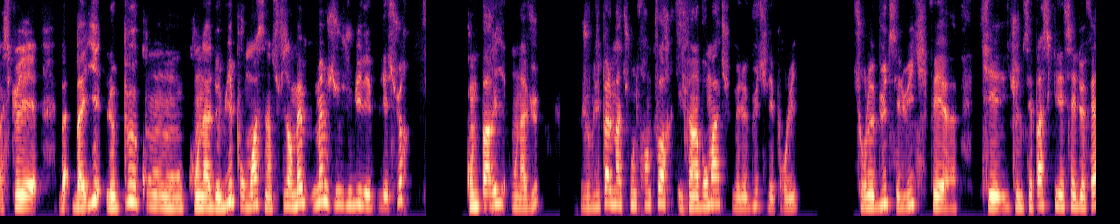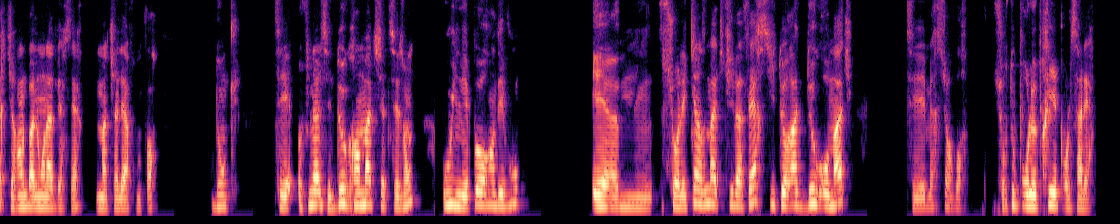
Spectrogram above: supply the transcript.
Parce que bah, Bailly, le peu qu'on a de lui, pour moi, c'est insuffisant. Même, même j'oublie les blessures. Contre Paris, on a vu. J'oublie pas le match contre Francfort. Il fait un bon match, mais le but, il est pour lui. Sur le but, c'est lui qui fait, euh, je ne sais pas ce qu'il essaye de faire, qui rend le ballon à l'adversaire. Match aller à Francfort. Donc, c'est au final, c'est deux grands matchs cette saison où il n'est pas au rendez-vous. Et euh, sur les 15 matchs qu'il va faire, s'il te rate deux gros matchs, c'est merci, au revoir. Surtout pour le prix et pour le salaire.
